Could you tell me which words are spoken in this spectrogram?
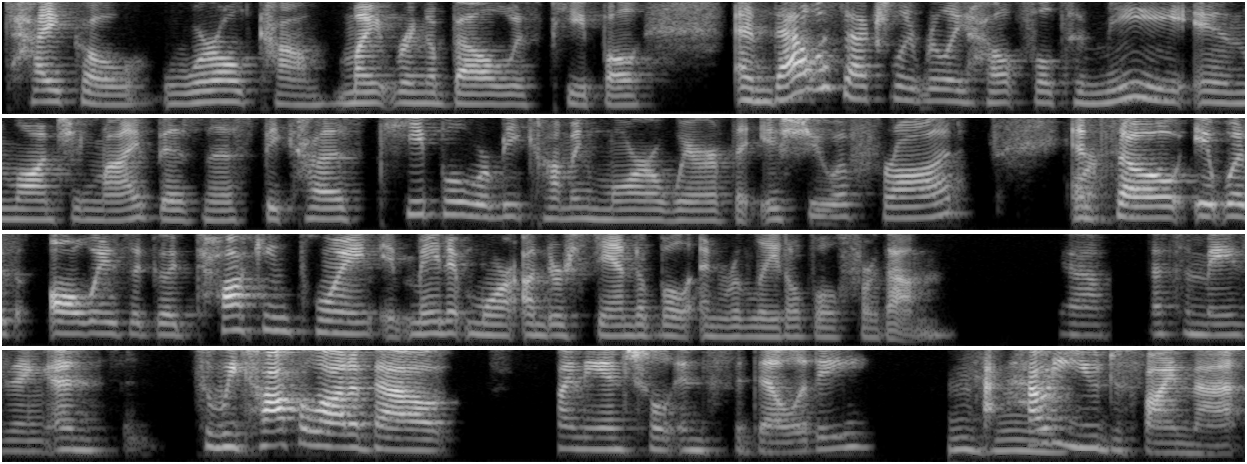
Tyco, WorldCom might ring a bell with people. And that was actually really helpful to me in launching my business because people were becoming more aware of the issue of fraud. And so it was always a good talking point. It made it more understandable and relatable for them. Yeah, that's amazing. And so we talk a lot about financial infidelity. Mm-hmm. How do you define that?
